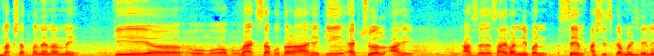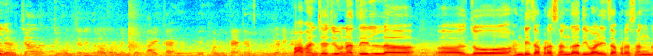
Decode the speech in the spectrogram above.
लक्षात पण येणार नाही की व- वॅक्सचा पुतळा आहे की ॲक्च्युअल आहे. असं साहेबांनी पण सेम अशीच कमेंट दिलेली आहे. साहेबांच्या जीवनचरित्रावर नेमकं काय बाबांच्या जीवनातील जो हंडीचा प्रसंग दिवाळीचा प्रसंग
